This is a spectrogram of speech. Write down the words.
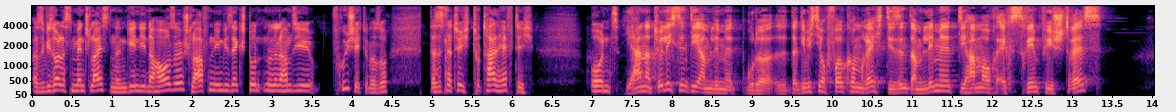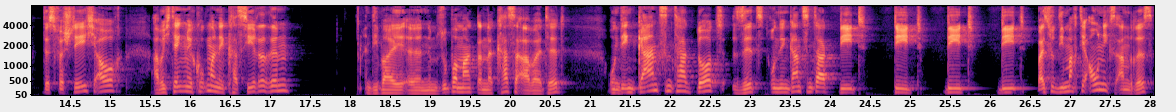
Also wie soll das ein Mensch leisten? Dann gehen die nach Hause, schlafen irgendwie sechs Stunden und dann haben sie Frühschicht oder so. Das ist natürlich total heftig. Und Ja, natürlich sind die am Limit, Bruder. Da gebe ich dir auch vollkommen recht. Die sind am Limit, die haben auch extrem viel Stress. Das verstehe ich auch. Aber ich denke mir, guck mal, eine Kassiererin, die bei äh, einem Supermarkt an der Kasse arbeitet und den ganzen Tag dort sitzt und den ganzen Tag diet, diet, diet, diet. Weißt du, die macht ja auch nichts anderes.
